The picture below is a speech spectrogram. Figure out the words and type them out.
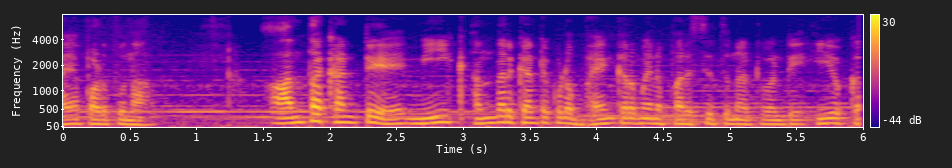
భయపడుతున్నారు. అంతకంటే మీ అందరికంటే కూడా భయంకరమైన పరిస్థితి ఉన్నటువంటి ఈ యొక్క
